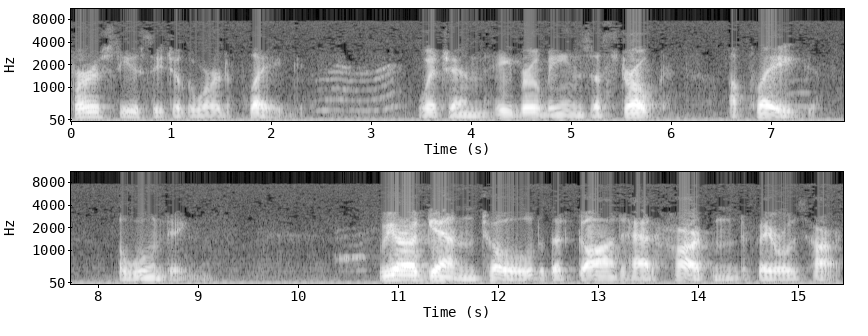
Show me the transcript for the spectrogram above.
first usage of the word plague, which in Hebrew means a stroke, a plague, a wounding. We are again told that God had hardened Pharaoh's heart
